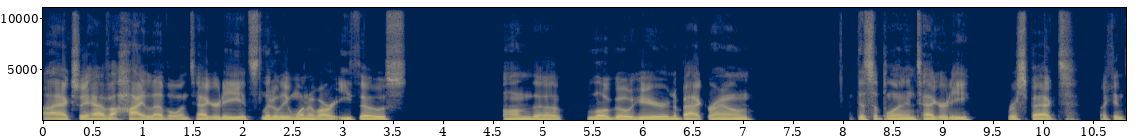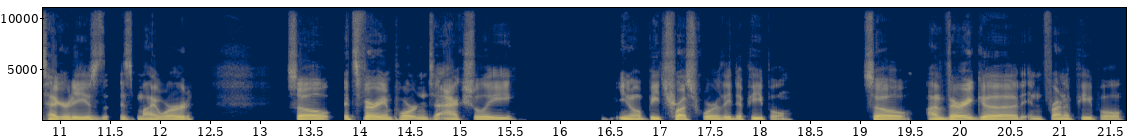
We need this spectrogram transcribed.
I actually have a high level integrity. It's literally one of our ethos on the logo here in the background. Discipline, integrity, respect. Like integrity is is my word. So it's very important to actually, you know, be trustworthy to people. So I'm very good in front of people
